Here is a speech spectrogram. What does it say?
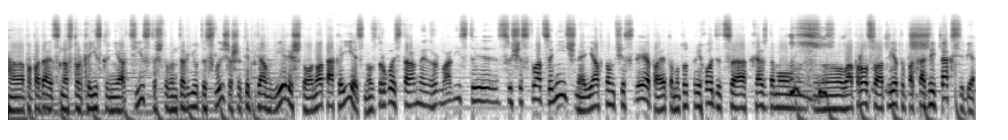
э, попадаются настолько искренние артисты, что в интервью ты слышишь, и ты прям веришь, что оно так и есть. Но, с другой стороны, журналисты – существа циничные, я в том числе, поэтому тут приходится к каждому вопросу, ответу подходить так себе.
